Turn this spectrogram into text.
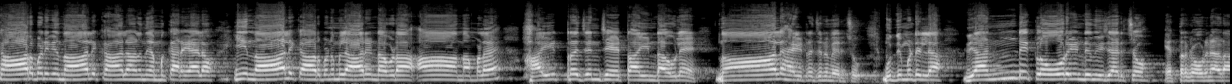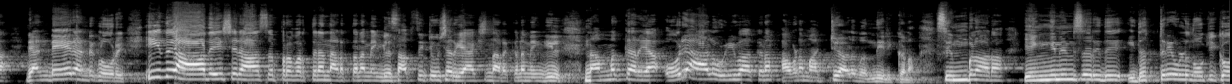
കാർബണിന് നാല് കാലാണെന്ന് നമുക്കറിയാലോ. ഈ നാല് കാർബണുമിൽ ആരുണ്ടാവുക ആ നമ്മളെ ഹൈഡ്രജൻ ചേട്ടായി ഉണ്ടാവും. അല്ലേ നാല് ഹൈഡ്രജൻ വരച്ചു. ബുദ്ധിമുട്ടില്ല. രണ്ട് ക്ലോറിൻ ഉണ്ട് എന്ന് വിചാരിച്ചോ? എത്ര ക്ലോറിൻ ആടാ? രണ്ടേ രണ്ട് ക്ലോറിൻ ഇത് ആദേശ രാസപ്രവർത്തനം നടത്തണമെങ്കിൽ സബ്സ്റ്റിറ്റ്യൂഷൻ റിയാക്ഷൻ നടക്കണമെങ്കിൽ നമുക്കറിയാം ഒരാൾ ഒഴിവാക്കണം അവിടെ മറ്റൊരാൾ വന്നിരിക്കണം. സിമ്പിൾ ആടാ. എങ്ങനെയാണ് സർ ഇത്? ഇതത്രേ ഉള്ളൂ. നോക്കിക്കോ.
